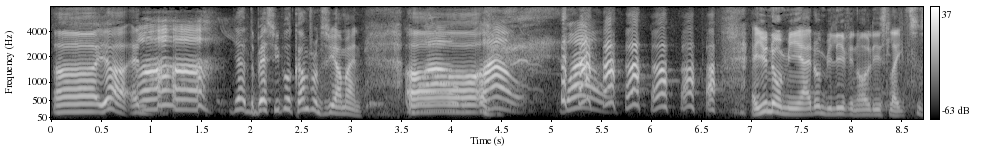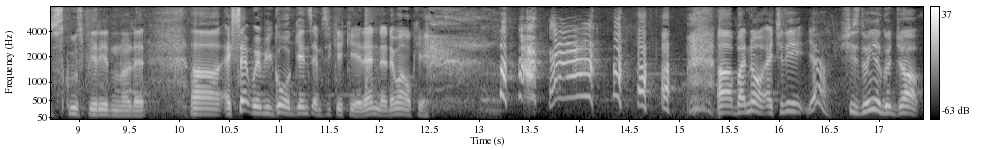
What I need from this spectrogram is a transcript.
uh, yeah, and ah, yeah, the best people come from Sri Aman. Uh, wow, wow, wow. And you know me, I don't believe in all this like school spirit and all that. Uh, except when we go against MCKK, then that one okay. uh, but no, actually, yeah, she's doing a good job.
